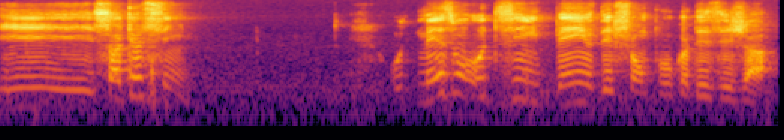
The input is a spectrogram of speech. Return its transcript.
E só que assim, o, mesmo o desempenho deixou um pouco a desejar.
